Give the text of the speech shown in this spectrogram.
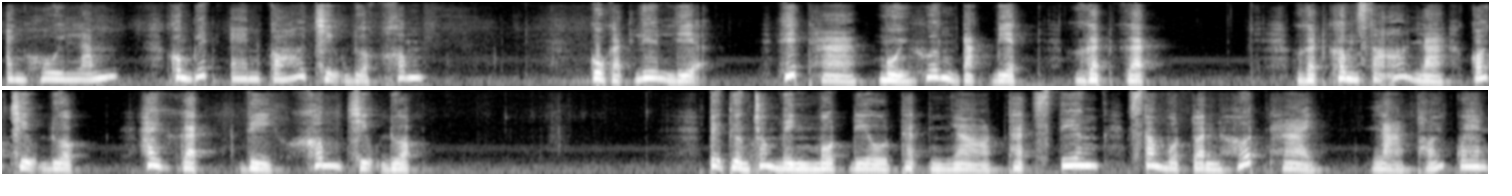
Anh hôi lắm, không biết em có chịu được không? Cô gật lia lịa, hít hà mùi hương đặc biệt, gật gật. Gật không rõ là có chịu được hay gật vì không chịu được. Tự thưởng cho mình một điều thật nhỏ thật riêng sau một tuần hớt hải là thói quen.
